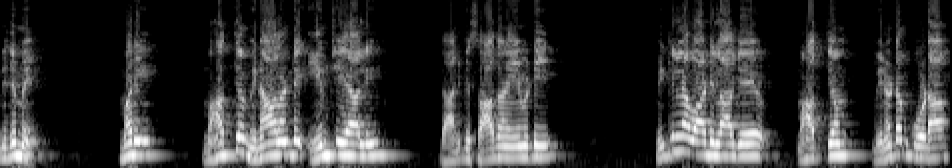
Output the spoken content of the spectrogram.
నిజమే. మరి మహత్యం వినాలంటే ఏం చేయాలి? దానికి సాధన ఏమిటి? మిగిలిన వాటిలాగే మహత్యం వినటం కూడా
